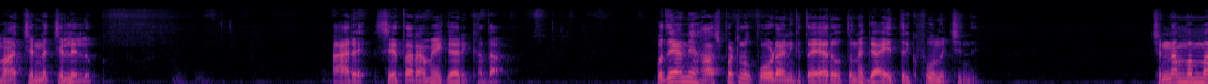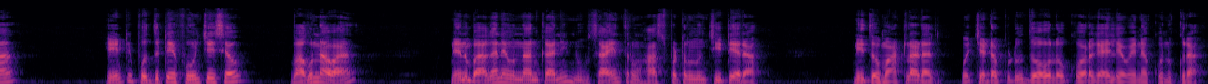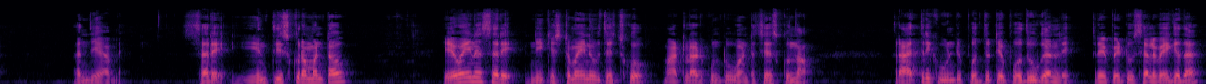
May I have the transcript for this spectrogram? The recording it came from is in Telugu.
మా చిన్న చెల్లెలు. ఆర్ఏ సీతారామయ్య గారి కథ. ఉదయాన్నే హాస్పిటల్కి పోవడానికి తయారవుతున్న గాయత్రికి ఫోన్ వచ్చింది. చిన్నమ్మమ్మ ఏంటి పొద్దుటే ఫోన్ చేశావు? బాగున్నావా? నేను బాగానే ఉన్నాను కానీ నువ్వు సాయంత్రం హాస్పిటల్ నుంచి ఇటేరా నీతో మాట్లాడాలి. వచ్చేటప్పుడు దోవలో కూరగాయలు ఏవైనా కొనుక్కురా అంది ఆమె. సరే ఏం తీసుకురమ్మంటావు? ఏవైనా సరే నీకు ఇష్టమైనవి తెచ్చుకో మాట్లాడుకుంటూ వంట చేసుకుందాం. రాత్రికి ఉండి పొద్దుటే పొదువుగానిలే రేపెటు సెలవే కదా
